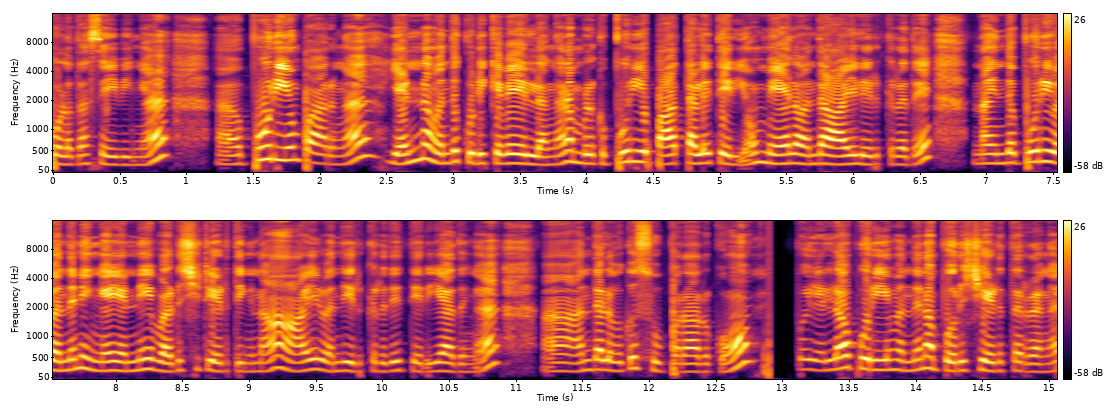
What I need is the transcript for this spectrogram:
போல் தான் செய்வீங்க பூரியும் பாருங்கள் எண்ணெய் வந்து குடிக்கவே இல்லைங்க. நம்மளுக்கு பூரியை பார்த்தாலே தெரியும். மேலே வந்து ஆயில் இருக்கிறது. நான் இந்த பூரி வந்து நீங்கள் எண்ணெயை வடிச்சிட்டு எடுத்திங்கன்னா ஆயில் வந்து இருக்கிறதே தெரியாதுங்க. அந்தளவுக்கு அந்த அளவுக்கு சூப்பராக இருக்கும். இப்போ எல்லா பூரியும் வந்து நான் பொறிச்சு எடுத்துடுறேங்க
